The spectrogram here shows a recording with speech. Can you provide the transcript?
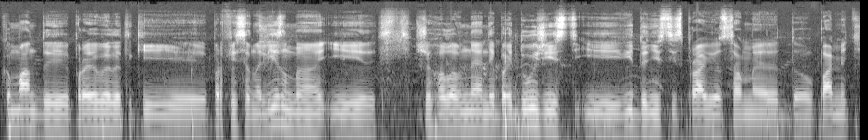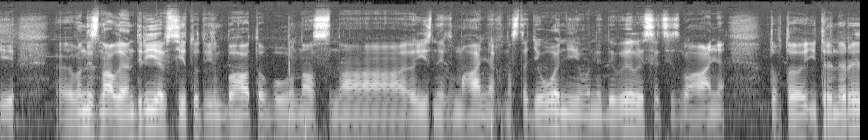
команди проявили такий професіоналізм і що головне небайдужість і відданість цій справі саме до пам'яті. Е, Вони знали Андрія всі. Тут він багато був у нас на різних змаганнях на стадіоні. Вони дивилися ці змагання. Тобто і тренери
